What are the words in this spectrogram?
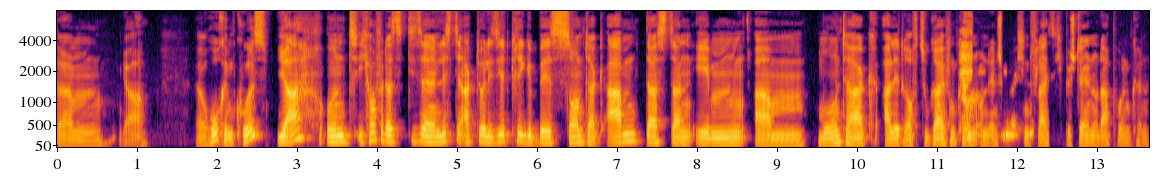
ähm, ähm, ja, äh, hoch im Kurs. Ja, und ich hoffe, dass ich diese Liste aktualisiert kriege bis Sonntagabend, dass dann eben am Montag alle drauf zugreifen können und entsprechend fleißig bestellen oder abholen können.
